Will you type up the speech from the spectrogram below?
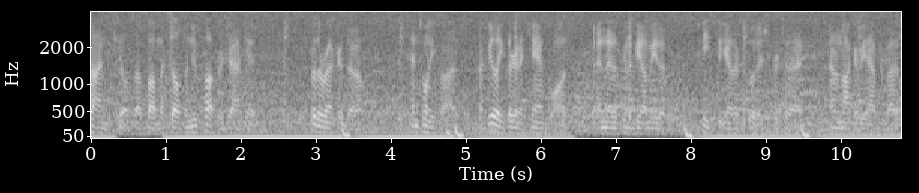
Time to kill, so I bought myself a new puffer jacket. For the record though, 1025. I feel like they're gonna cancel on us, and then it's gonna be on me to piece together footage for today. And I'm not gonna be happy about it,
